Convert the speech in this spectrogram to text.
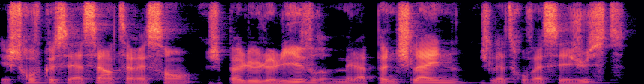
Et je trouve que c'est assez intéressant. J'ai pas lu le livre, mais la punchline, je la trouve assez juste.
